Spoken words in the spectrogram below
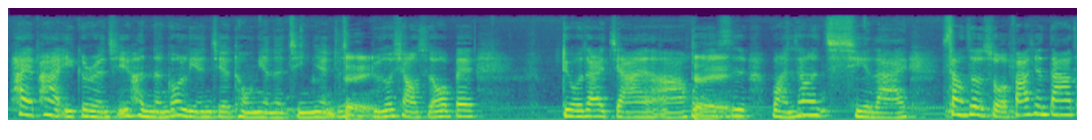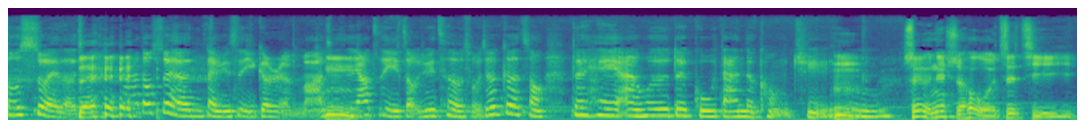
害怕一个人，其实很能够连接童年的经验，就是比如说小时候被丢在家啊，或者是晚上起来上厕所，发现大家都睡了，对，大家都睡了，等于是一个人嘛，就是要自己走去厕所，就各种对黑暗或者对孤单的恐惧。嗯，所以那时候我自己，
